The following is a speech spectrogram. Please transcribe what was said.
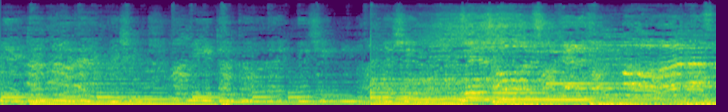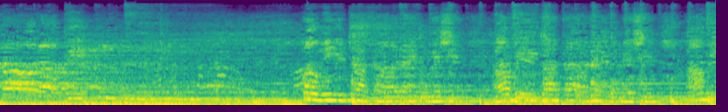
আমি টাকার এক বেশি আমি টাকার এক বেশি বেশি যে সবার শখের জন্য আমি টাকার এক বেশি আমি টাকার এক বেশি আমি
